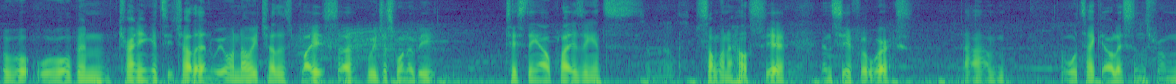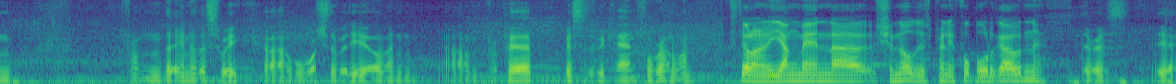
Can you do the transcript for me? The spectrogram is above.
we've all, we've all been training against each other, and we all know each other's plays. So we just want to be testing our plays against Someone else. someone else, yeah, and see if it works. Um, and we'll take our lessons from from the end of this week. Uh, we'll watch the video and um, prepare best as we can for round one. Still only a young man, uh, Chanel. There's plenty of football to go, isn't there? There is, yeah.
